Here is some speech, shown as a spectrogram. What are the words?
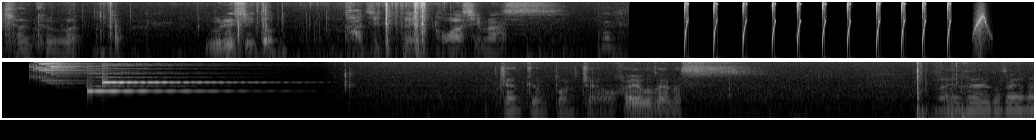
ちゃんくんは嬉しいとかじって壊します。ちゃんくんぽんちゃんおはようございます。はいおはようございま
